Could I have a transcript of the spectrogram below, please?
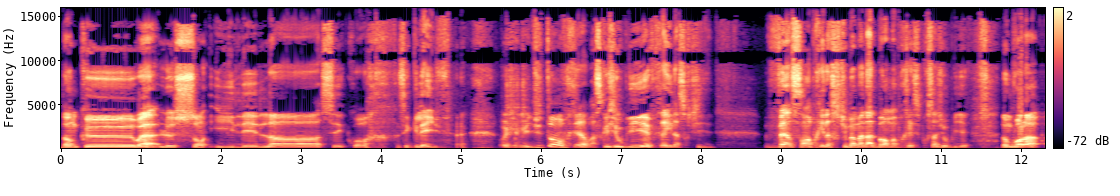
Donc euh, ouais le son il est là. C'est quoi? C'est Glaive. J'ai mis du temps frère parce que j'ai oublié frère. Il a sorti 20 ans après. Il a sorti même un album après. C'est pour ça que j'ai oublié. Donc voilà.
